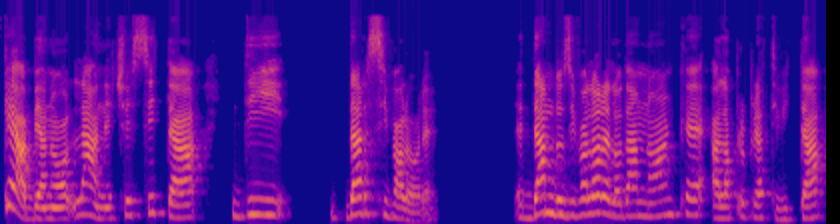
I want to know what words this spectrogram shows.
che abbiano la necessità di darsi valore. Dandosi valore lo danno anche alla propria attività,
